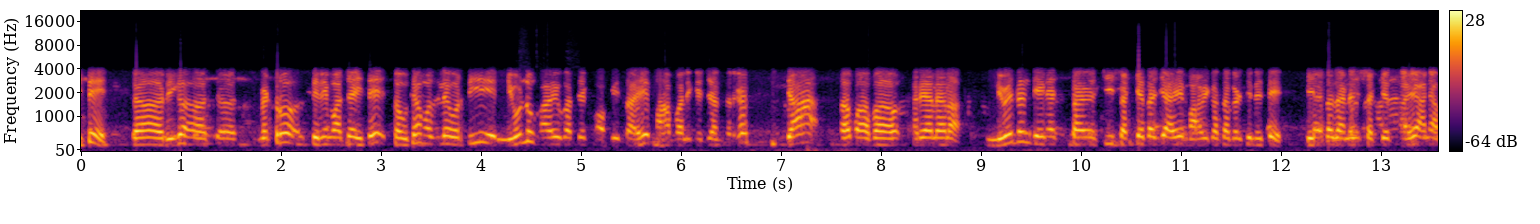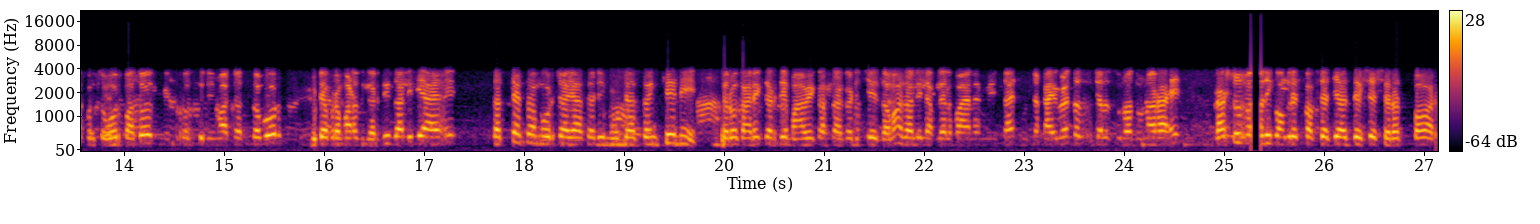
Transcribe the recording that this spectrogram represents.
इथे रिग मेट्रो सिनेमाच्या इथे चौथ्या मजल्यावरती निवडणूक आयोगाचं एक ऑफिस आहे महापालिकेच्या अंतर्गत. त्या कार्यालयाला निवेदन देण्याची शक्यता जी आहे महाविकास आघाडीचे नेते ते आता जाण्याची शक्यता आहे. आणि आपण समोर पाहतो मेट्रो सिनेमाच्या समोर मोठ्या प्रमाणात गर्दी झालेली आहे. सत्याचा मोर्चा यासाठी मोठ्या संख्येने सर्व कार्यकर्ते महाविकास आघाडीचे जमा झालेले आपल्याला पाहायला मिळत आहेत. पुढच्या काही वेळातच त्याला सुरुवात होणार आहे. राष्ट्रवादी काँग्रेस पक्षाचे अध्यक्ष शरद पवार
